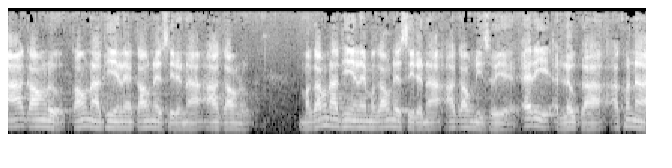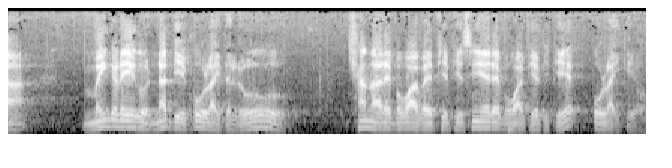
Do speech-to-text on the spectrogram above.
အားကောင်းလို့ကောင်းတာဖြစ်ရင်လည်းကောင်းတဲ့စေတနာအားကောင်းလို့မကောင်းတာဖြစ်ရင်လည်းမကောင်းတဲ့စေတနာအားကောင်းပြီဆိုရင်အဲ့ဒီအလုတ်ကအခုနမိန်းကလေးကိုနတ်ပြေပို့လိုက်သလို ချမ်းသာတဲ့ဘဝပဲဖြစ်ဖြစ်ဆင်းရဲတဲ့ဘဝဖြစ်ဖြစ်ဖြစ်ပို့လိုက်ကြရော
